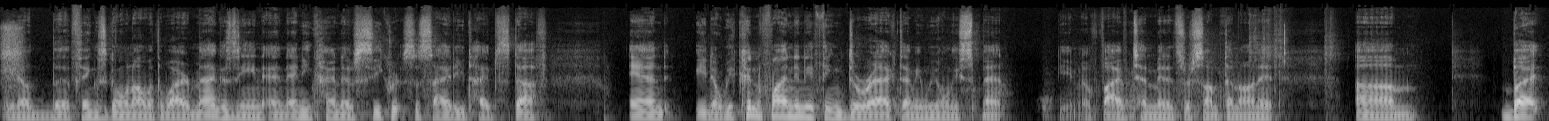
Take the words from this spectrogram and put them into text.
you know the things going on with Wired magazine and any kind of secret society type stuff. And you know we couldn't find anything direct. I mean, we only spent you know five ten minutes or something on it. Um, but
